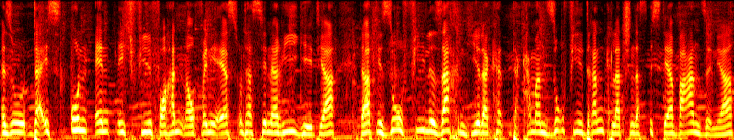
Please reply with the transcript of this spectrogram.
Also da ist unendlich viel vorhanden, auch wenn ihr erst unter Szenerie geht, ja. Da habt ihr so viele Sachen hier, da kann, da kann man so viel dran klatschen, das ist der Wahnsinn, ja.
